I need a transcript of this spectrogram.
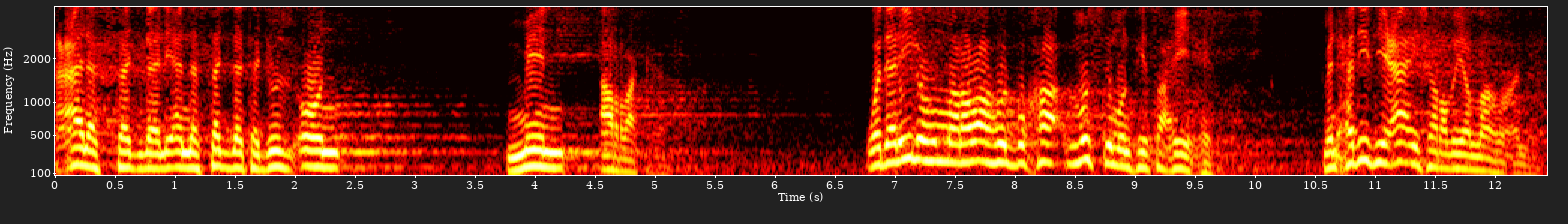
على السجدة لأن السجدة جزء من الركعة. ودليلهم ما رواه البخاري مسلم في صحيحه من حديث عائشة رضي الله عنها.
